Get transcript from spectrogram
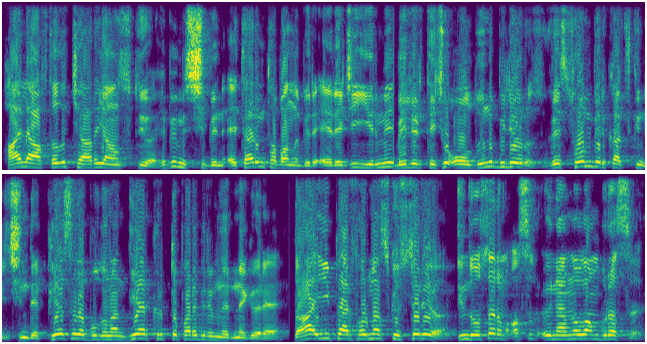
hala haftalık karı yansıtıyor. Hepimiz SHIB'in Ethereum tabanlı bir ERC20 belirteci olduğunu biliyoruz ve son birkaç gün içinde piyasada bulunan diğer kripto para birimlerine göre daha iyi performans gösteriyor. Şimdi dostlarım asıl önemli olan burası.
